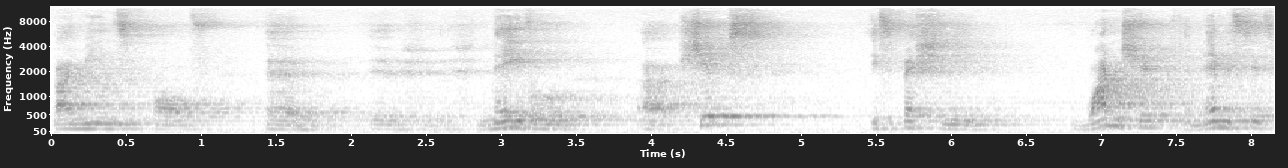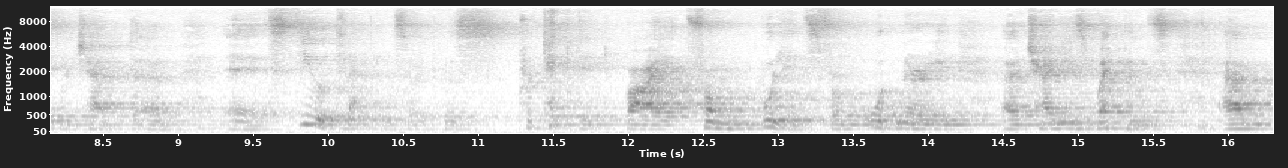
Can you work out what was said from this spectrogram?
by means of uh, uh naval uh, ships, especially one ship, the Nemesis, which had uh, steel cladding, so it was protected by from bullets, from ordinary uh, Chinese weapons. Um,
